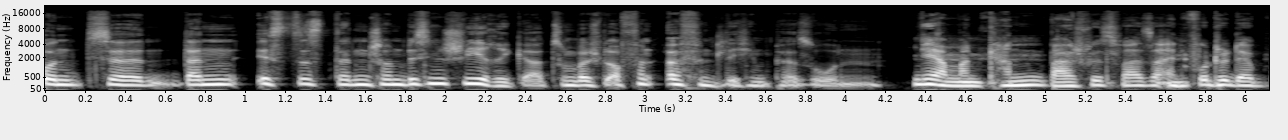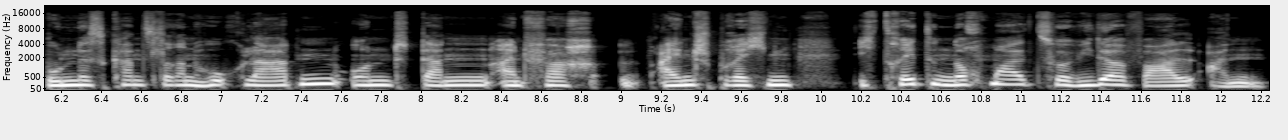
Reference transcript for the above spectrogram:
Und äh, dann ist es dann schon ein bisschen schwieriger, zum Beispiel auch von öffentlichen Personen. Ja, man kann beispielsweise ein Foto der Bundeskanzlerin hochladen und dann einfach einsprechen, ich trete nochmal zur Wiederwahl an.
